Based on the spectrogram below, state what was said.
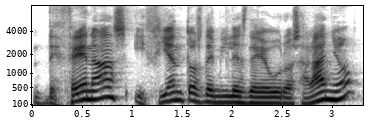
decenas y cientos de miles de euros al año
